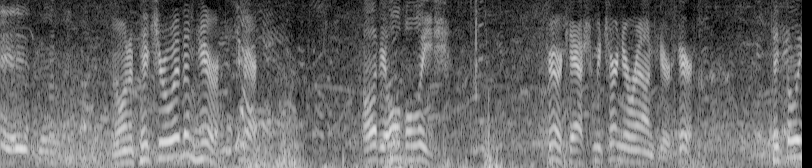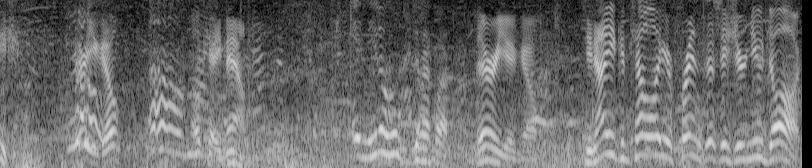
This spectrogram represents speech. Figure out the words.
You want a picture with him? Here, come here. I'll have you hold the leash. Here, Cash, let me turn you around here. Here, take the leash. There you go. Oh, Okay, now, Mira hook dyan ako. there you go. See, now you can tell all your friends this is your new dog.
